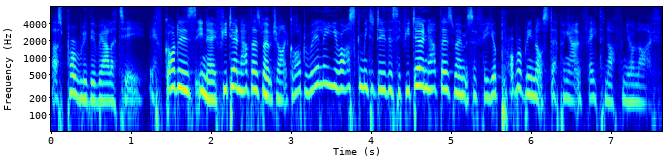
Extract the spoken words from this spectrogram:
That's probably the reality. If God is, you know, if you don't have those moments, you're like, God, really? You're asking me to do this? If you don't have those moments of fear, you're probably not stepping out in faith enough in your life.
